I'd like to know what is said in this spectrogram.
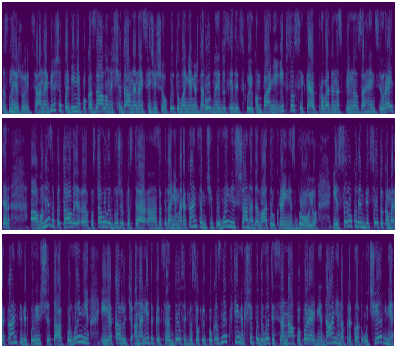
знижується. А найбільше падіння показало нещодавне найсвіжіше опитування міжнародної дослідницької компанії Ipsos, яке проведене спільно з агенцією Рейтер. А вони запитали, поставили дуже просте запитання американцям, чи повинні США надавати Україні зброю. І 41% американців відповів, що так повинні. І як кажуть аналітики, це досить високий показник. Втім, якщо подивитися на попередні дані, наприклад, у червні е,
